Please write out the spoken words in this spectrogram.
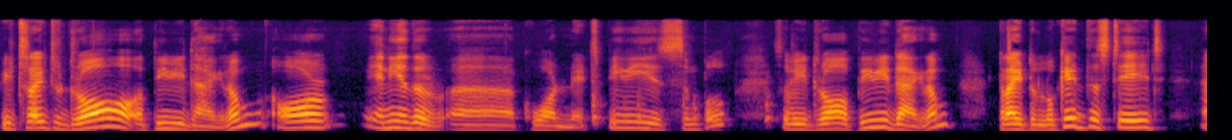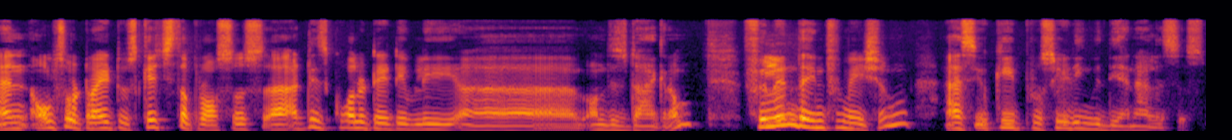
we try to draw a PV diagram or any other uh, coordinates. PV is simple. So, we draw a PV diagram, try to locate the state and also try to sketch the process uh, at least qualitatively uh, on this diagram. Fill in the information as you keep proceeding with the analysis.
